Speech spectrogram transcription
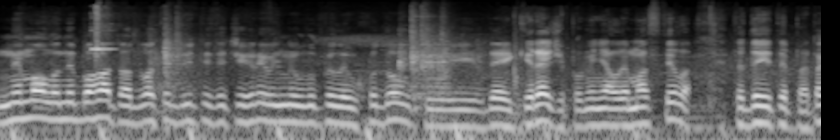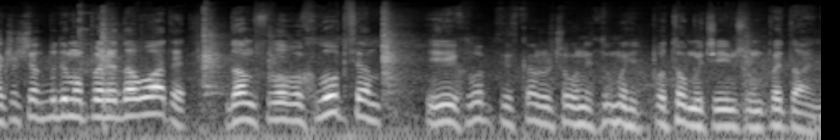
Немало, не багато, а 22 тисячі гривень ми влупили в ходовку і в деякі речі поміняли мастила та де і т.п. Так що зараз будемо передавати, дам слово хлопцям, і хлопці скажуть, що вони думають по тому чи іншому питанню.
